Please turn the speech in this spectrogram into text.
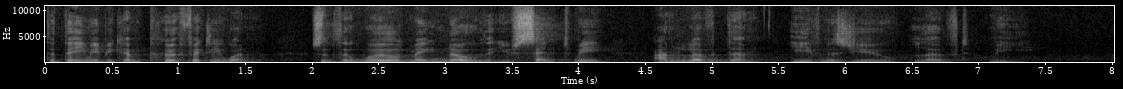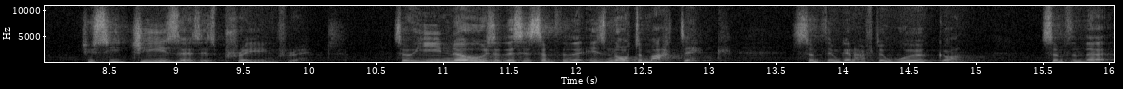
that they may become perfectly one so that the world may know that you sent me and loved them even as you loved me. Do you see, Jesus is praying for it. So he knows that this is something that isn't automatic, something we're going to have to work on, something that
